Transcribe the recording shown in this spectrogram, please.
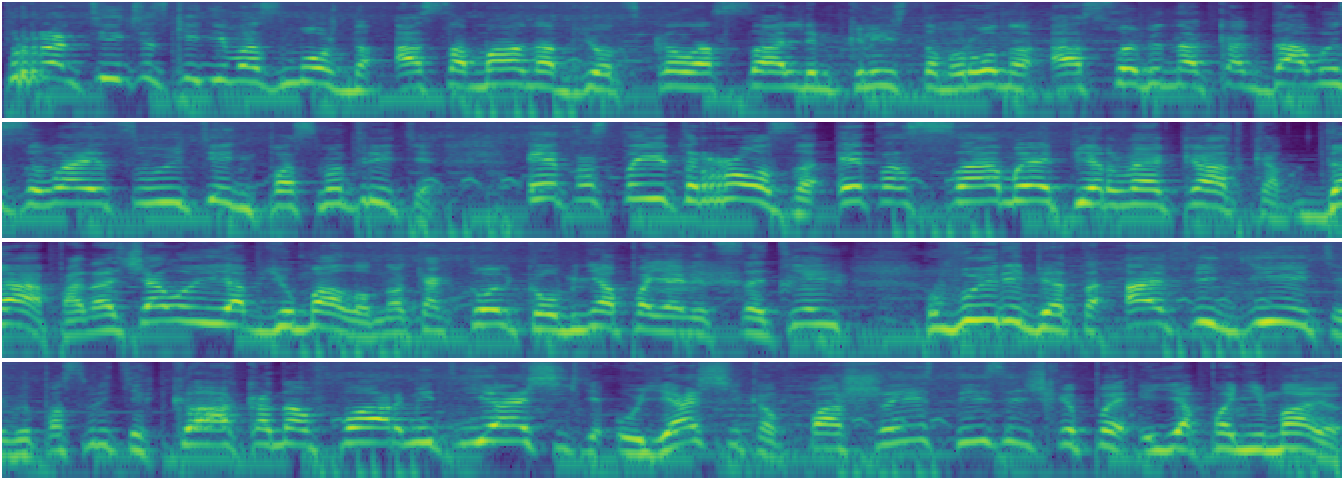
практически невозможно. А сама она бьет с колоссальным количеством урона, особенно когда вызывает свою тень. Посмотрите, это стоит Роза. Это самая первая катка. Да, поначалу я бью мало, но как только у меня появится тень, вы, ребята, офигеете. Вы посмотрите, как она фармит ящики. У ящиков по 6000 хп. И я понимаю,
